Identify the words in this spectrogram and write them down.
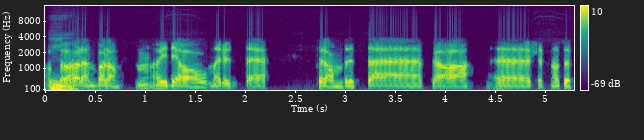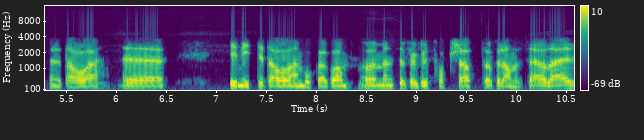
Og så mm. har den balansen og idealene rundt det forandret seg fra uh, slutten av 1700-tallet uh, til 90-tallet da den boka kom. Men selvfølgelig fortsatt å forandre seg. og Der,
